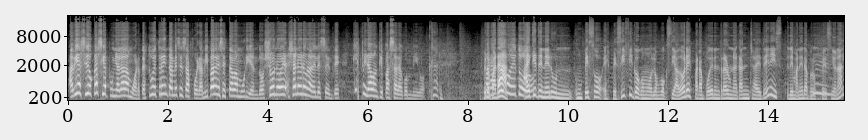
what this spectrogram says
había sido casi apuñalada muerta, estuve 30 meses afuera, mi padre se estaba muriendo, yo no ya no era un adolescente, ¿qué esperaban que pasara conmigo? Claro. Pero para ¿hay que tener un, peso específico como los boxeadores para poder entrar a una cancha de tenis de manera mm, profesional?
